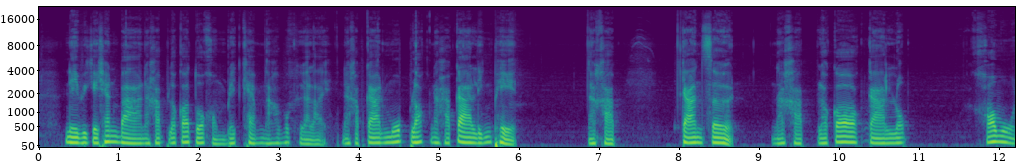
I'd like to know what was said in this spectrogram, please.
ำ navigation bar นะครับ แล้วก็ตัวของ breadcamp นะครับว่าคืออะไรนะครับ การ move block นะครับ การ link page นะครับ การเสิร์ช นะครับ แล้วก็การลบข้อมูล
